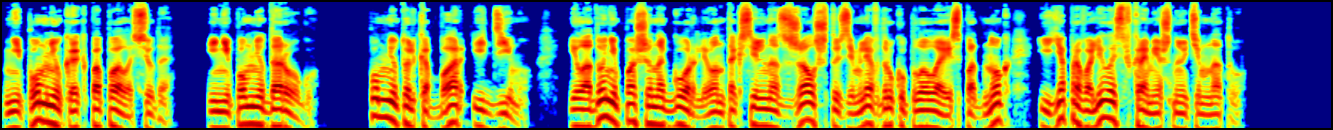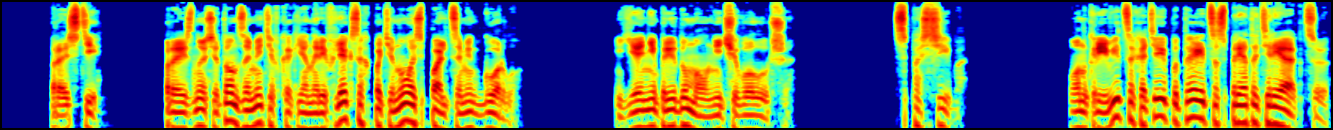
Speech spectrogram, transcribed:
Не помню, как попала сюда. И не помню дорогу. Помню только бар и Диму. И ладони Паши на горле он так сильно сжал, что земля вдруг уплыла из-под ног, и я провалилась в кромешную темноту. «Прости», — произносит он, заметив, как я на рефлексах потянулась пальцами к горлу. «Я не придумал ничего лучше». «Спасибо», он кривится, хотя и пытается спрятать реакцию,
